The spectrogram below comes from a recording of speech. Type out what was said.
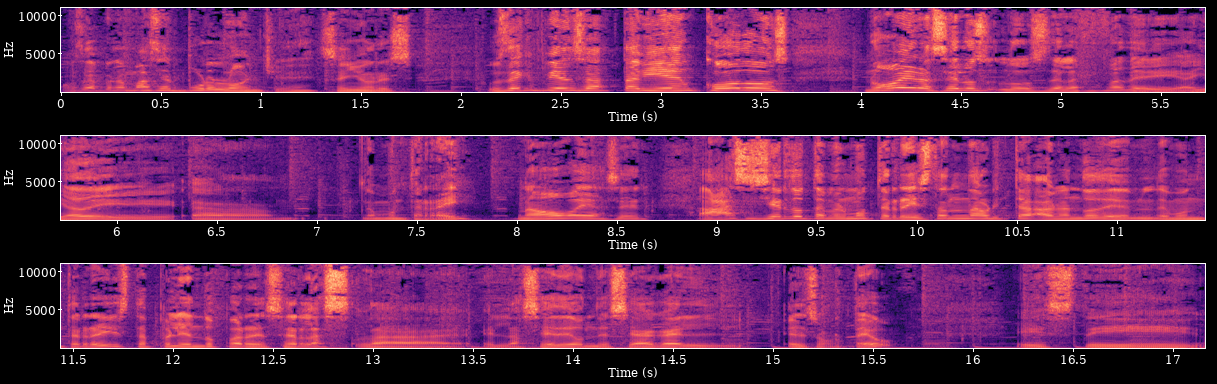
O sea, pero más el puro lonche, ¿eh? señores. ¿Usted qué piensa? ¿Está bien? ¿Codos? ¿No vayan a ser los, los de la FIFA de allá de, ah, de Monterrey? No vaya a ser. Ah, sí, es cierto, también Monterrey están ahorita hablando de, Monterrey. Está peleando para ser la, la sede donde se haga el, el sorteo. Este,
